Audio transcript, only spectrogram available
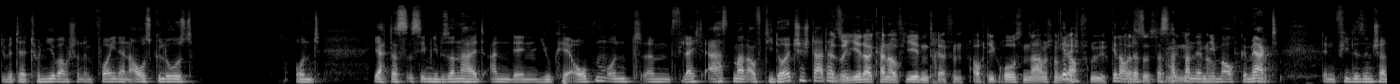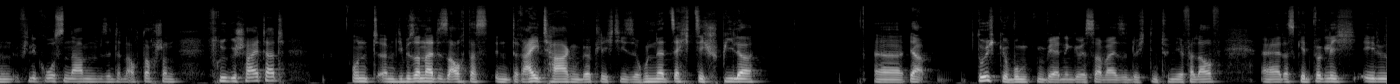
wird der Turnierbaum schon im Vorhinein ausgelost. Und ja, das ist eben die Besonderheit an den UK Open und ähm, vielleicht erstmal auf die deutschen Starter. Also jeder kann auf jeden treffen, auch die großen Namen schon genau, recht früh. Genau, das, das, das hat man dann genau. eben auch gemerkt. Ja. Denn viele sind schon, viele große Namen sind dann auch doch schon früh gescheitert. Und ähm, die Besonderheit ist auch, dass in drei Tagen wirklich diese 160 Spieler äh, ja, durchgewunken werden in gewisser Weise durch den Turnierverlauf. Äh, das geht wirklich, ehe,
